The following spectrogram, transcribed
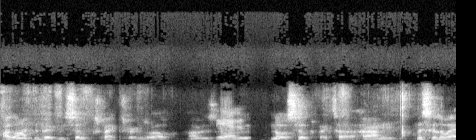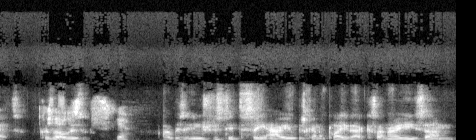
I like the bit with Silk Spectre as well. I was, I Yeah. was not Silk Spectre, um, the Silhouette, because I was yeah I was interested to see how he was going to play that because I know he's um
